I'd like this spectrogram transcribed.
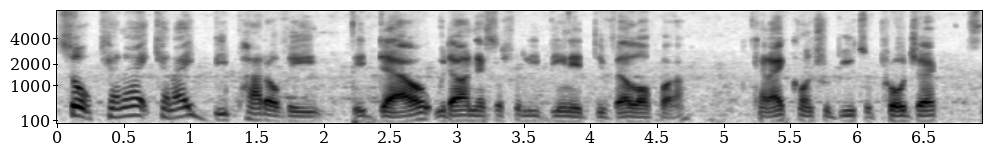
So can I can I be part of a, a DAO without necessarily being a developer? Can I contribute to projects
